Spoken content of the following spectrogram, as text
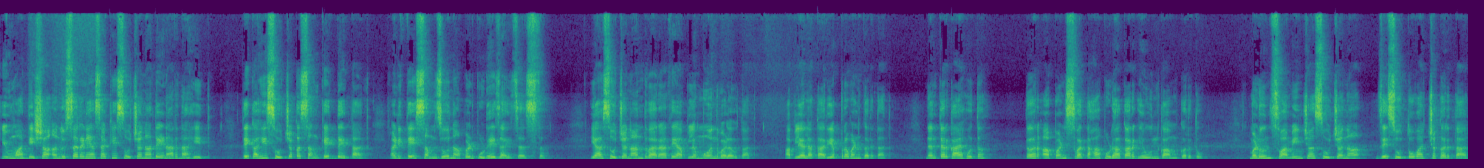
किंवा दिशा अनुसरण्यासाठी सूचना देणार नाहीत. ते काही सूचक संकेत देतात आणि ते समजून आपण पुढे जायचं असतं. या सूचनांद्वारा ते आपलं मन वळवतात आपल्याला कार्यप्रवण करतात. नंतर काय होतं? तर आपण स्वतः पुढाकार घेऊन काम करतो. म्हणून स्वामींच्या सूचना जे सुतोवाच्य करतात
